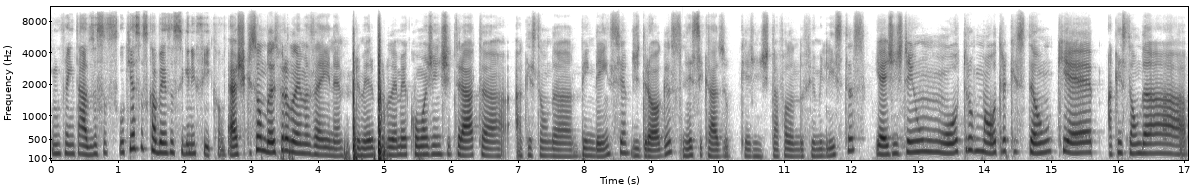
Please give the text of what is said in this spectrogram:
enfrentados? Essas, o que essas cabeças significam? Acho que são dois problemas aí, né? O primeiro problema é como a gente trata a questão da dependência de drogas, nesse caso que a gente tá falando do filme Listas. E aí a gente tem um outro, uma outra questão que é a questão da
